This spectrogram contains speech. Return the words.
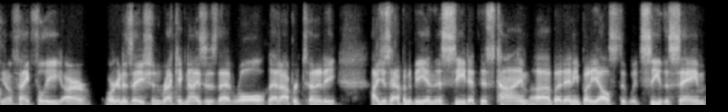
you know, thankfully our organization recognizes that role, that opportunity. I just happen to be in this seat at this time, uh, but anybody else that would see the same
